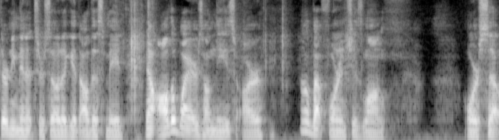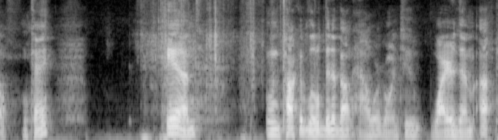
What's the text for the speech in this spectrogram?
30 minutes or so to get all this made. Now, all the wires on these are oh, about four inches long or so. Okay. And I'm going to talk a little bit about how we're going to wire them up.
